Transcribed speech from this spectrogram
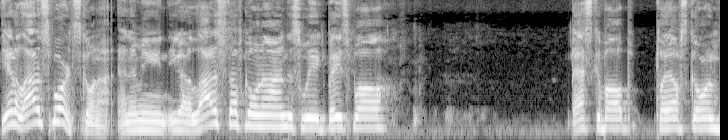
You had a lot of sports going on. And I mean, you got a lot of stuff going on this week, baseball, basketball playoffs going.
